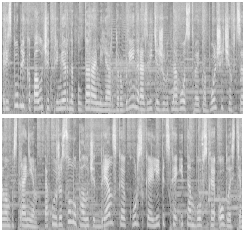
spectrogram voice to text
Республика получит примерно полтора миллиарда рублей на развитие животноводства. Это больше, чем в целом по стране. Такую же сумму получит Брянская, Курская, Липецкая и Тамбовская области.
